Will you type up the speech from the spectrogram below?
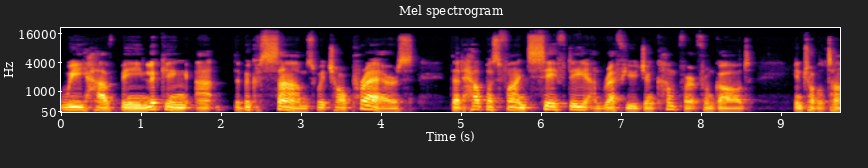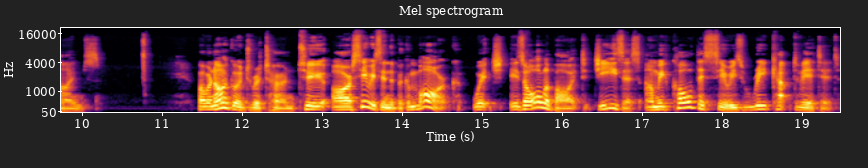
we have been looking at the book of Psalms, which are prayers that help us find safety and refuge and comfort from God in troubled times. But we're now going to return to our series in the book of Mark, which is all about Jesus, and we've called this series Recaptivated.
